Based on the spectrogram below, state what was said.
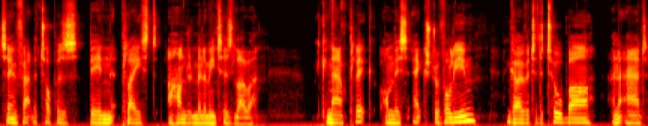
so in fact the top has been placed 100 millimeters lower. We can now click on this extra volume and go over to the toolbar and add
